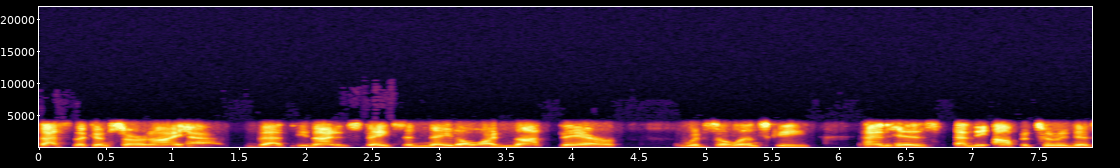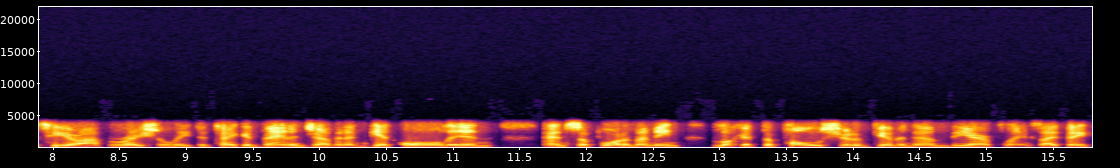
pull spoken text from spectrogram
that's the concern I have that the United States and NATO are not there with Zelensky and his and the opportunity that's here operationally to take advantage of it and get all in and support him. I mean, look at the Poles should have given them the airplanes. I think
